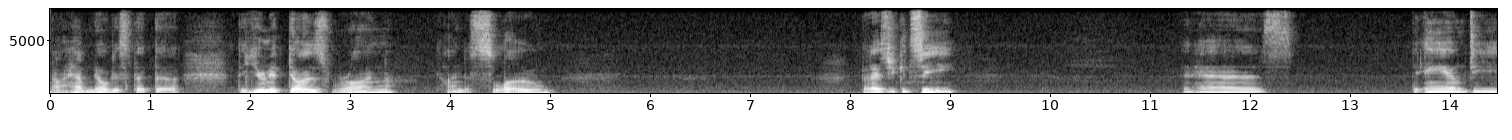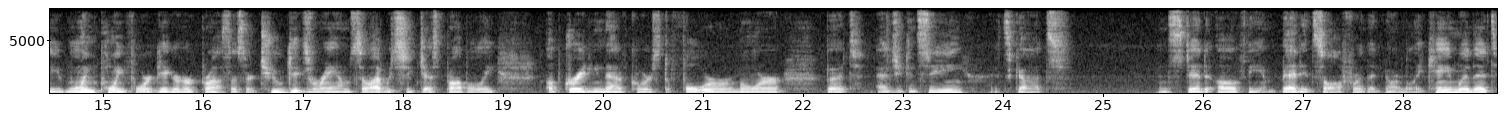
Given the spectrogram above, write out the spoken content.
Now I have noticed that the, the unit does run kind of slow. But as you can see, it has the AMD 1.4 gigahertz processor, 2 gigs of RAM, so I would suggest probably upgrading that, of course, to 4 or more. But as you can see, it's got Instead of the embedded software that normally came with it,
